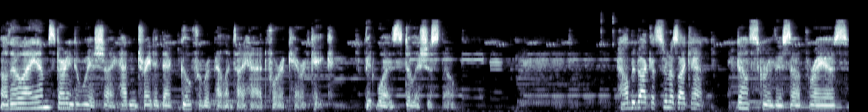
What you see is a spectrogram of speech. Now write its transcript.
Although I am starting to wish I hadn't traded that gopher repellent I had for a carrot cake. It was delicious, though. I'll be back as soon as I can. Don't screw this up, Reyes.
